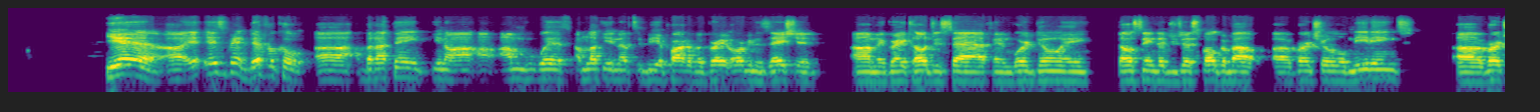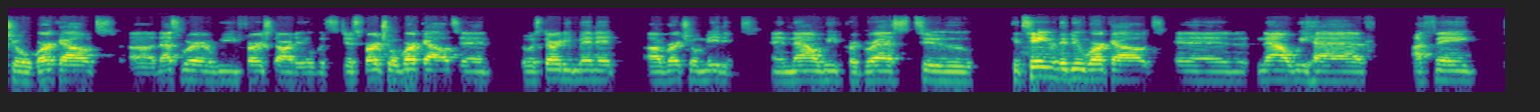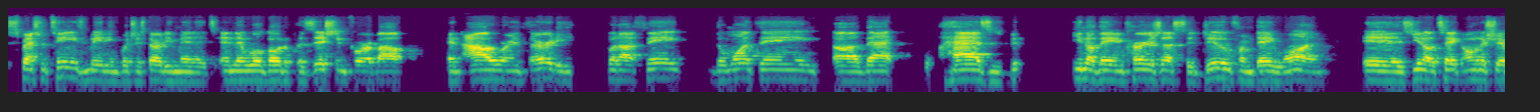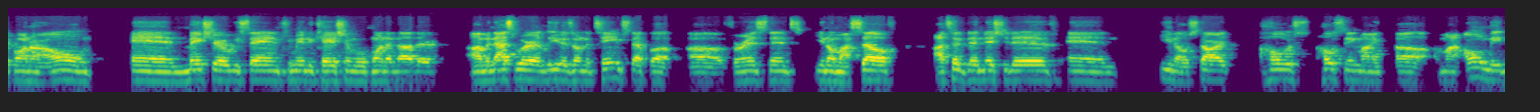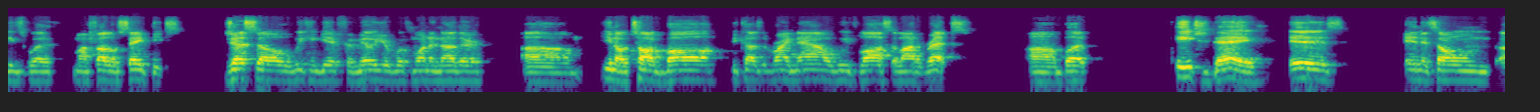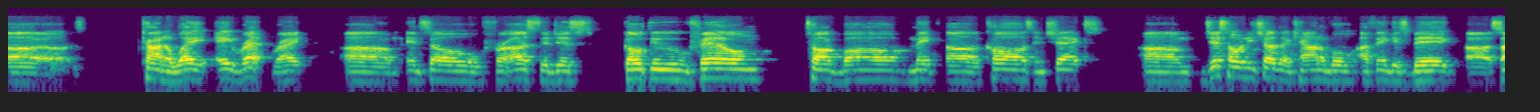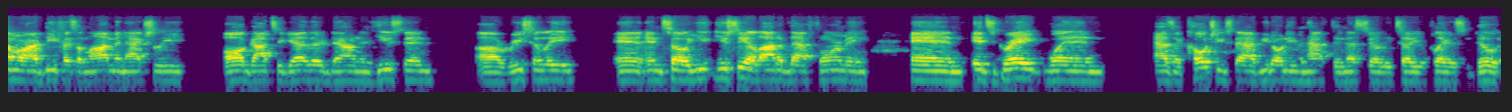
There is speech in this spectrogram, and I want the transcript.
Yeah, uh, it, it's been difficult, uh, but I think you know I, I'm with I'm lucky enough to be a part of a great organization um, and great coaching staff, and we're doing those things that you just spoke about: uh, virtual meetings, uh, virtual workouts. Uh, that's where we first started. It was just virtual workouts, and it was 30 minute uh, virtual meetings, and now we've progressed to continue to do workouts, and now we have, I think special teams meeting, which is 30 minutes, and then we'll go to position for about an hour and 30. But I think the one thing uh, that has, you know, they encouraged us to do from day one is, you know, take ownership on our own and make sure we stay in communication with one another. Um, and that's where leaders on the team step up. Uh, for instance, you know, myself, I took the initiative and, you know, start host hosting my uh, my own meetings with my fellow safeties, just so we can get familiar with one another. Um, you know, talk ball because right now we've lost a lot of reps, um, but each day is in its own uh, kind of way a rep, right? Um, and so for us to just go through film, talk ball, make uh, calls and checks um, just holding each other accountable, I think is big. Uh, some of our defensive linemen actually all got together down in Houston uh, recently, and and so you you see a lot of that forming, and it's great when, as a coaching staff, you don't even have to necessarily tell your players to do it.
